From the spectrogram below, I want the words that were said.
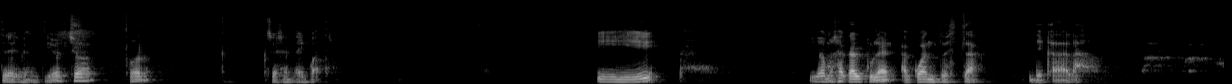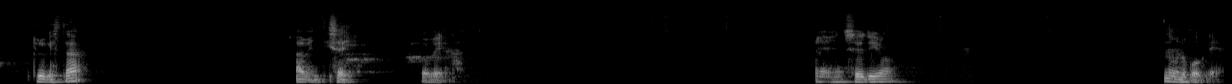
328 por 64 y, vamos a calcular a cuánto está de cada lado. Creo que está a 26. Pues venga. ¿En serio? No me lo puedo creer.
